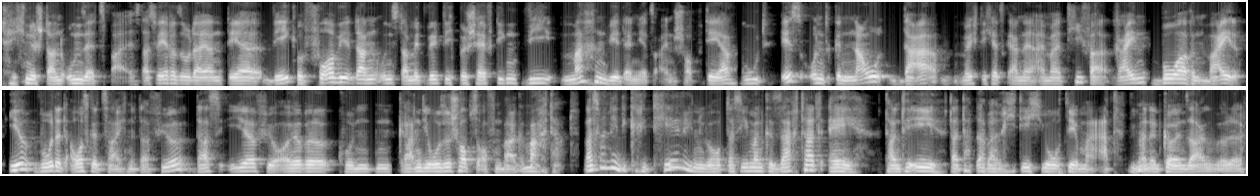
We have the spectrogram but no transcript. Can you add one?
technisch dann umsetzbar ist. Das wäre so der, der Weg, bevor wir dann uns damit wirklich beschäftigen, wie machen wir denn jetzt einen Shop, der gut ist? Und genau da möchte ich jetzt gerne einmal tiefer reinbohren, weil ihr wurdet ausgezeichnet dafür, dass ihr für eure Kunden grandiose Shops offenbar gemacht habt. Was waren denn die Kriterien überhaupt, dass jemand gesagt hat, ey, Tante E, das habt aber richtig Jod gemacht, wie man in Köln sagen würde.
